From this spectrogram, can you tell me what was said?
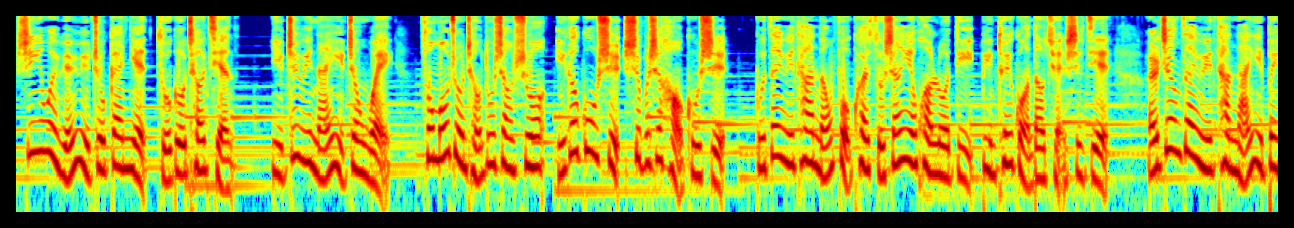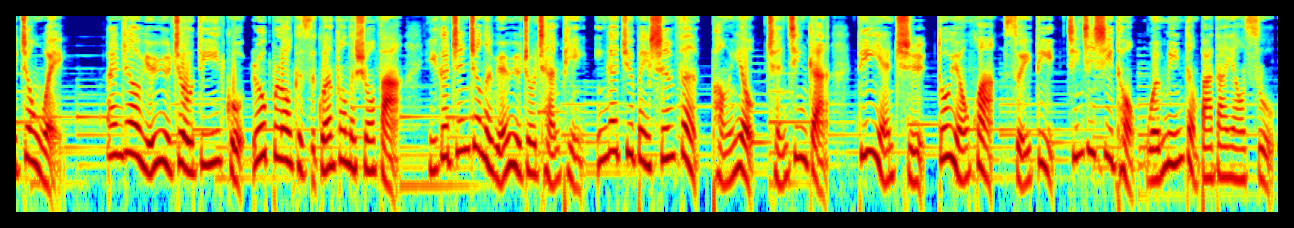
是因为元宇宙概念足够超前，以至于难以证伪。从某种程度上说，一个故事是不是好故事，不在于它能否快速商业化落地并推广到全世界，而正在于它难以被证伪。按照元宇宙第一股 Roblox 官方的说法，一个真正的元宇宙产品应该具备身份、朋友、沉浸感、低延迟、多元化、随地、经济系统、文明等八大要素。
